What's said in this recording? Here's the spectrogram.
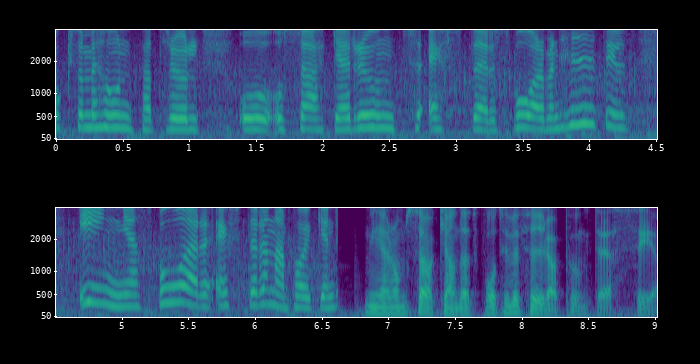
också med hundpatrull och, och söka runt efter spår men hittills inga spår efter den här pojken. Mer om sökandet på tv4.se.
